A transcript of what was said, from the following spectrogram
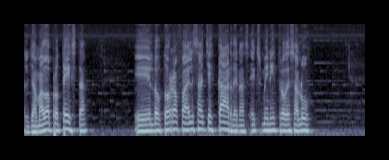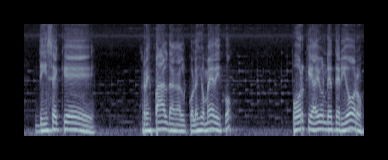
el llamado a protesta, el doctor Rafael Sánchez Cárdenas, ex ministro de Salud, dice que respaldan al colegio médico porque hay un deterioro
